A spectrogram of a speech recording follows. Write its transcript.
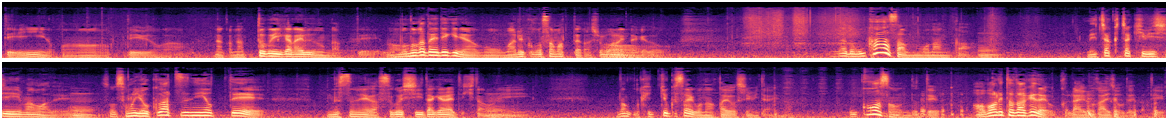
ていいのかなっていうのがなんか納得いかない部分があって、ん物語的にはもう丸く収まったからしょうがないんだけど、あとお母さんもなんかうん。めちゃくちゃ厳しいままで、ん。そその抑圧によって娘がすごい虐げられてきたのに、なんか結局最後仲良しみたいな。お母さんだって暴れただけだよライブ会場でっていう。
